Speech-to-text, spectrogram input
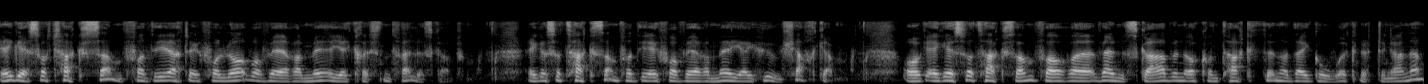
jeg er så takksom fordi at jeg får lov å være med i et kristent fellesskap. Jeg er så takksom fordi jeg får være med i ei huskirke. Og jeg er så takksom for eh, vennskapen og kontakten og de gode knyttingene.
